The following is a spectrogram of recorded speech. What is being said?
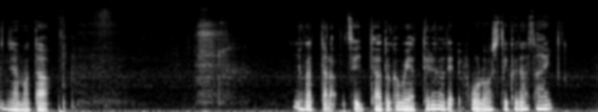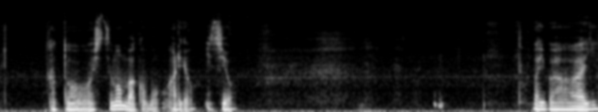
じゃあまた。よかったら Twitter とかもやってるのでフォローしてください。あと質問箱もあるよ。一応。バイバーイ。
